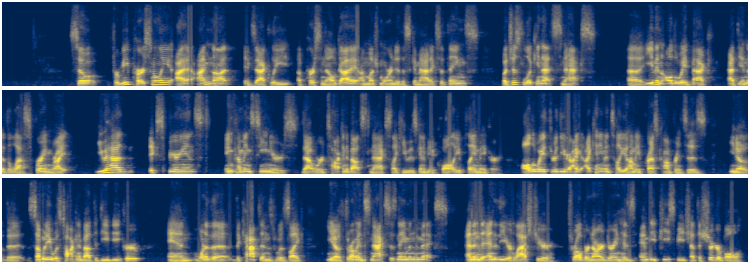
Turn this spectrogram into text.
So for me personally, I, I'm not exactly a personnel guy. I'm much more into the schematics of things. But just looking at snacks, uh, even all the way back at the end of the last spring, right? You had experienced incoming seniors that were talking about snacks like he was going to be a quality playmaker all the way through the year. I, I can't even tell you how many press conferences, you know, the somebody was talking about the DB group, and one of the the captains was like, you know, throwing snacks' his name in the mix. And then the end of the year last year, Terrell Bernard during his MVP speech at the Sugar Bowl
